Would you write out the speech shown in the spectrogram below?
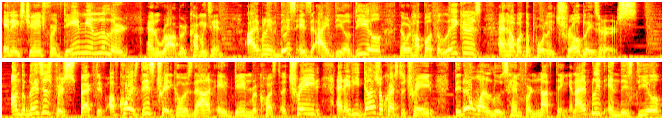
in exchange for Damian Lillard and Robert Covington. I believe this is the ideal deal that would help out the Lakers and help out the Portland Trailblazers. On the Blazers' perspective, of course, this trade goes down if Dame requests a trade, and if he does request a trade, they don't want to lose him for nothing. And I believe in this deal,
